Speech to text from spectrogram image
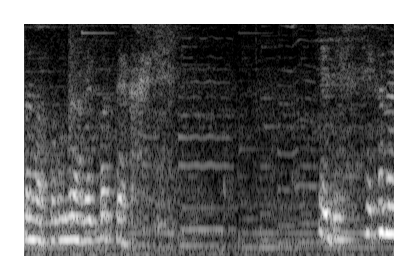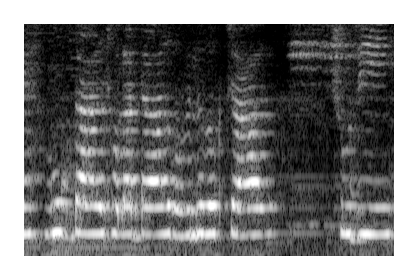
দেখা তোমাদের আরেকবার দেখাই। এই যে, এখানে মুগ ডাল, ছোলার ডাল, গোবিন্দভোগ চাল, সুজি,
